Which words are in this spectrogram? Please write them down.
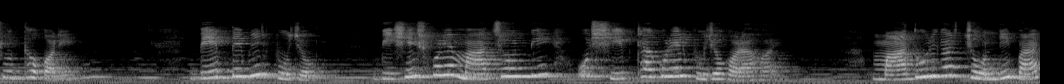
শুদ্ধ করে। দেবদেবীর পুজো, বিশেষ করে মা চণ্ডী ও শিব ঠাকুরের পুজো করা হয়। মা দুর্গার চণ্ডীপাঠ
